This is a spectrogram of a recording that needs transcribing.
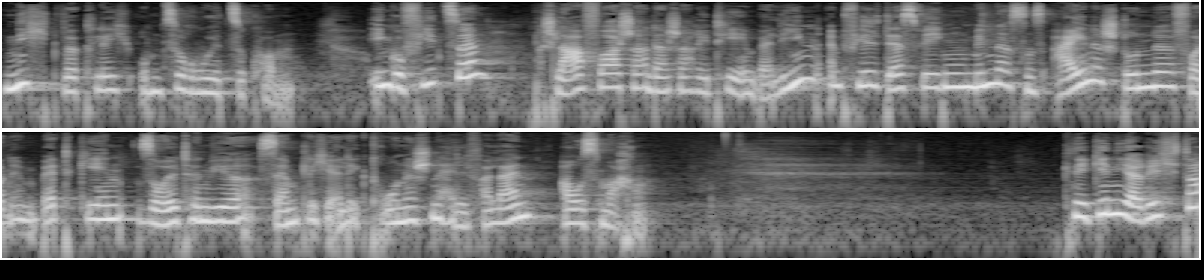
nicht wirklich, um zur Ruhe zu kommen. Ingo Vize, Schlafforscher an der Charité in Berlin empfiehlt deswegen, mindestens eine Stunde vor dem Bettgehen sollten wir sämtliche elektronischen Helferlein ausmachen. Kneginja Richter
